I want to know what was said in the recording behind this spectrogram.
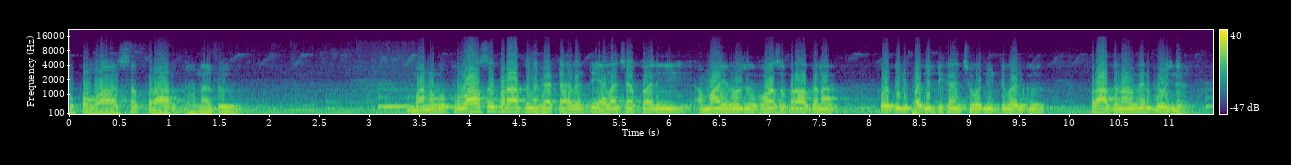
ఉపవాస ప్రార్థనలు. మనం ఉపవాస ప్రార్థన పెట్టాలంటే ఎలా చెప్పాలి? అమ్మా ఈరోజు ఉపవాస ప్రార్థన పొద్దున్న పదింటి నుంచి ఒంటింటి వరకు ప్రార్థన కానీ భోజనాలు.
